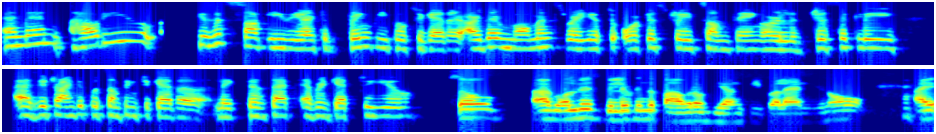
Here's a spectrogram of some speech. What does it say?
And then how do you because it's not easier to bring people together. Are there moments where you have to orchestrate something or logistically as you're trying to put something together? Like, does that ever get to you? So, I've always believed in the power of young people, and you know, I,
